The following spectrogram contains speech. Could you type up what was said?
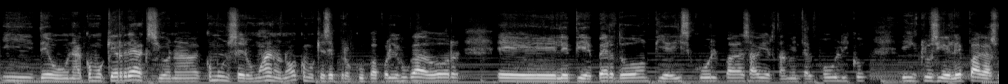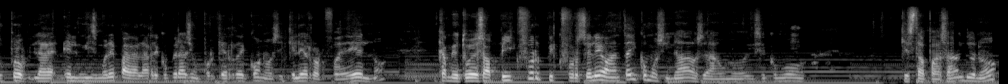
y de una como que reacciona como un ser humano, ¿no? Como que se preocupa por el jugador, eh, le pide perdón, pide disculpas abiertamente al público, e inclusive le paga su propia, él mismo le paga la recuperación porque reconoce que el error fue de él, ¿no? En cambio, tú ves a Pickford, Pickford se levanta y como si nada, o sea, uno dice como, ¿qué está pasando, no?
